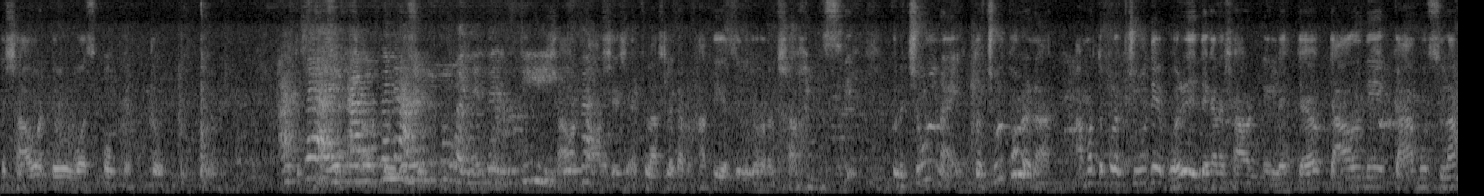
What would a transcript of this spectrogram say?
The shower door was open though. আচ্ছা এই কাগজখানে আমি কি করব এটা ফ্ল্যাশ লাইট আমার হাতে আছে যখন শাওয়ার কোনো চুল নাই। তো চুল পড়ে না। আমার তো পুরো চুল দিয়ে ভরে যেত এখানে শাওয়ার নিলে যাই হোক টাওয়াল দিয়ে গা মুছলাম।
